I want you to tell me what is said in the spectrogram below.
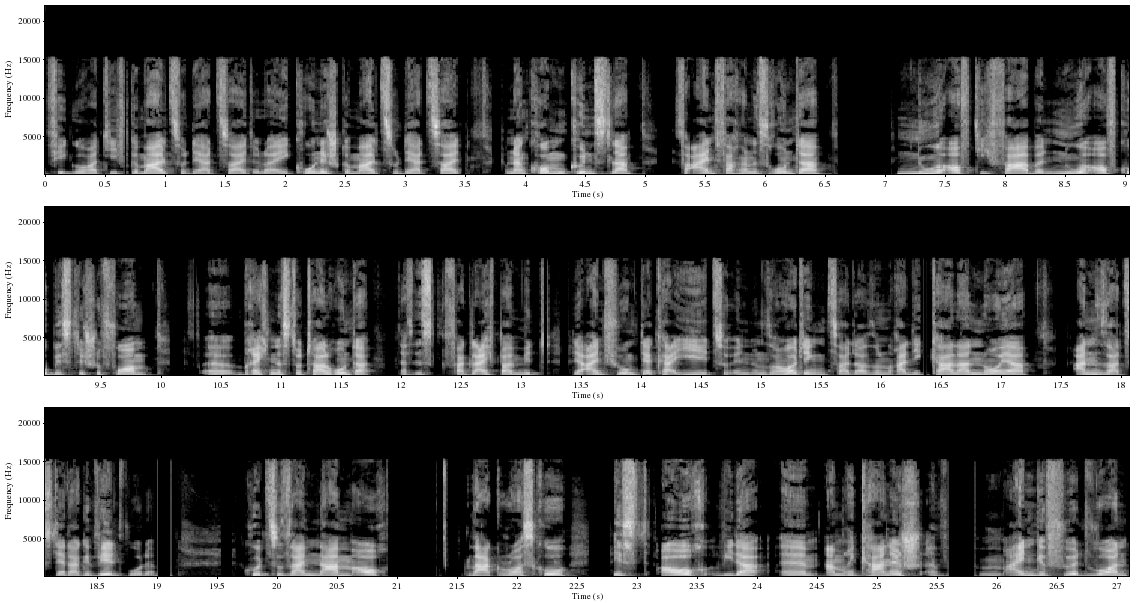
figurativ gemalt zu der Zeit oder ikonisch gemalt zu der Zeit. Und dann kommen Künstler, vereinfachen es runter, nur auf die Farbe, nur auf kubistische Form, äh, brechen es total runter. Das ist vergleichbar mit der Einführung der KI zu, in unserer heutigen Zeit. Also ein radikaler neuer Ansatz, der da gewählt wurde. Kurz zu seinem Namen auch. Mark Roscoe ist auch wieder ähm, amerikanisch äh, eingeführt worden.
